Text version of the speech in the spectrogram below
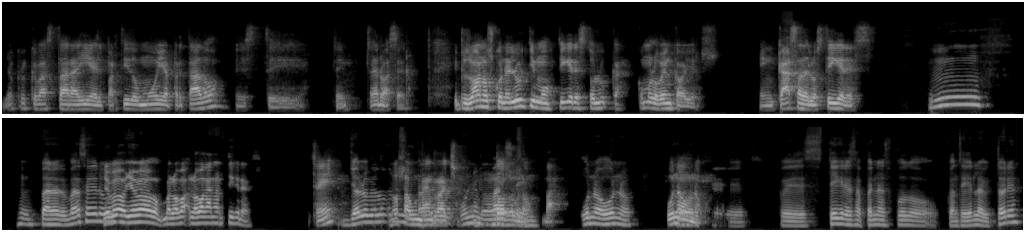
Yo creo que va a estar ahí el partido muy apretado. Este, sí, 0 a 0. Y pues vámonos con el último, Tigres Toluca. ¿Cómo lo ven, caballeros? En casa de los Tigres. Mm, para, va a ser Yo un- veo, yo veo, lo va, lo va a ganar Tigres. ¿Sí? yo lo veo Dos a un- uno. Traen racha. un Yo- empate 2-1. Va. 1 a 1. 1-1. porque, Pues Tigres apenas pudo conseguir la victoria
